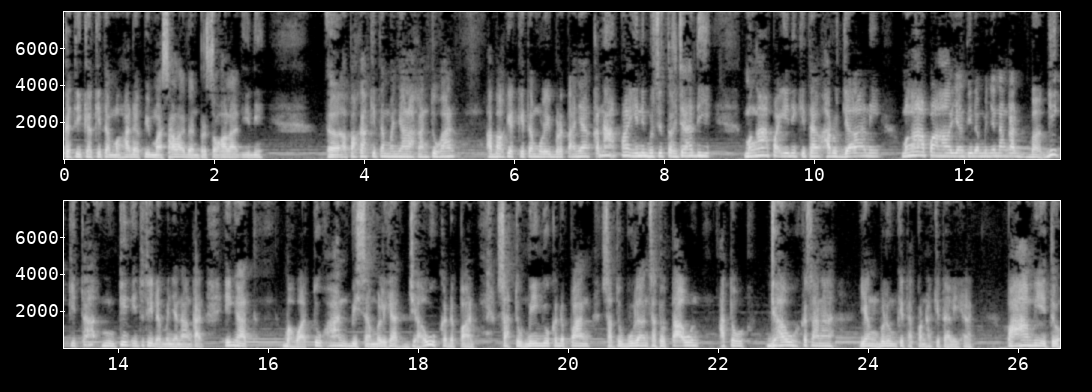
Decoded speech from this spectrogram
Ketika kita menghadapi masalah dan persoalan ini. Uh, apakah kita menyalahkan Tuhan? Apakah kita mulai bertanya, kenapa ini mesti terjadi? Mengapa ini kita harus jalani? Mengapa hal yang tidak menyenangkan bagi kita mungkin itu tidak menyenangkan? Ingat bahwa Tuhan bisa melihat jauh ke depan, satu minggu ke depan, satu bulan, satu tahun, atau jauh ke sana yang belum kita pernah kita lihat. Pahami itu.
